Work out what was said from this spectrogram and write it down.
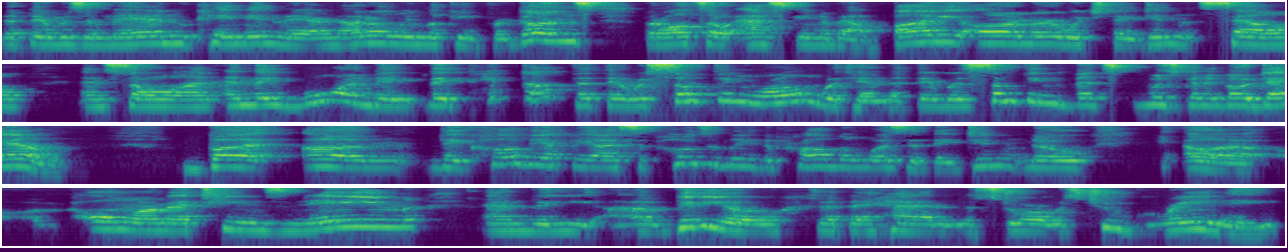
that there was a man who came in there not only looking for guns, but also asking about body armor, which they didn't sell and so on. And they warned, they, they picked up that there was something wrong with him, that there was something that was going to go down. but um, they called the FBI. Supposedly, the problem was that they didn't know uh, Omar Mateen's name, and the uh, video that they had in the store was too grainy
